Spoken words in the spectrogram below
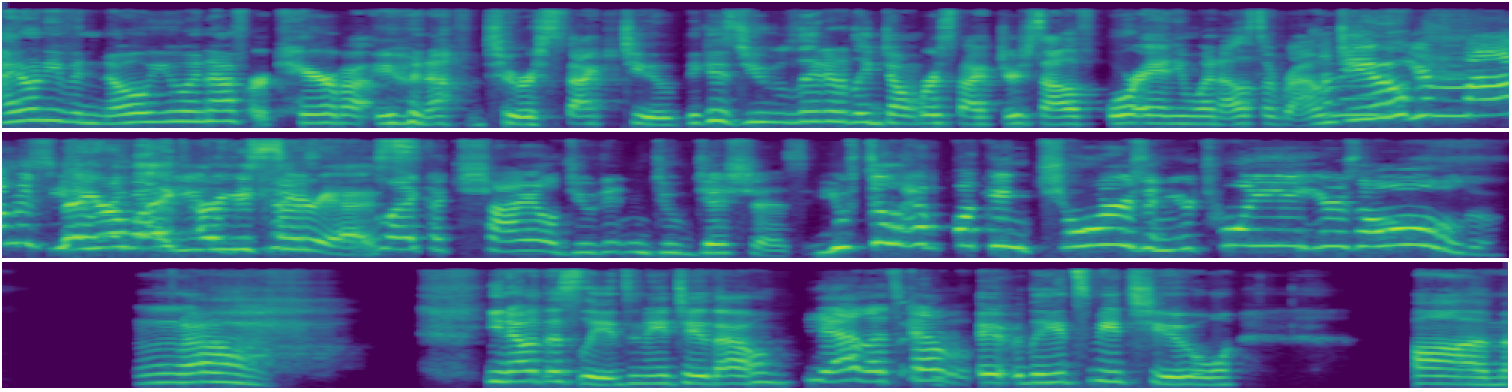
I don't even know you enough or care about you enough to respect you because you literally don't respect yourself or anyone else around I mean, you. your mom is you're yelling at like, are you serious? Like a child, you didn't do dishes. You still have fucking chores, and you're 28 years old. Mm, ugh. You know what this leads me to though? Yeah, let's go. It leads me to um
